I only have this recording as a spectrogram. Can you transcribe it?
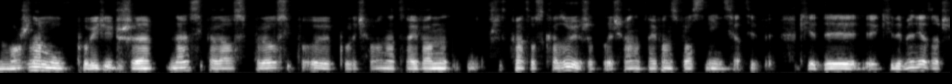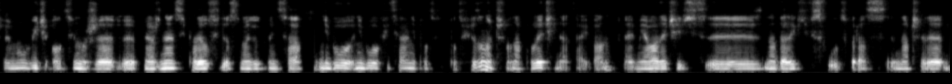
Można mu powiedzieć, że Nancy Pelosi, y, poleciała na Tajwan, wszystko na to wskazuje, że poleciała na Tajwan z własnej inicjatywy. Kiedy, kiedy media zaczęły mówić o tym, że ponieważ Nancy Pelosi do samego końca nie było, nie było oficjalnie potwierdzone, czy ona poleci na Tajwan, e, miała lecieć na Daleki Wschód wraz na czele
